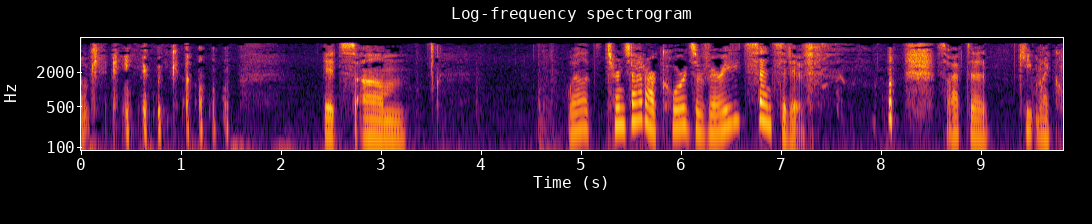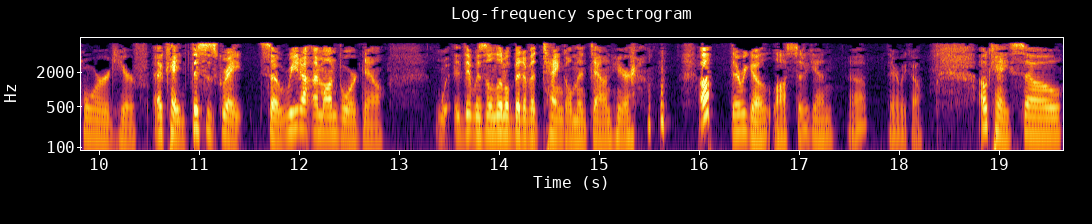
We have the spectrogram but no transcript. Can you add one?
Okay, here we go. It's, um, well, it turns out our cords are very sensitive. so I have to keep my cord here. Okay, this is great. So, Rita, I'm on board now. There was a little bit of a tanglement down here. oh, there we go. Lost it again. Oh, there we go. Okay, so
